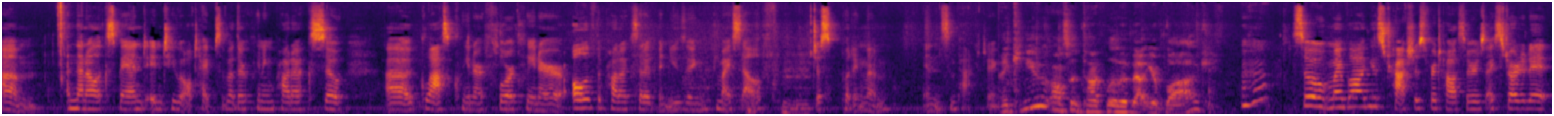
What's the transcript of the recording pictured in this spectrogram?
Um, and then I'll expand into all types of other cleaning products. So, uh, glass cleaner, floor cleaner, all of the products that I've been using myself, Mm-hmm. just putting them in some packaging. And can you also talk a little bit about your blog? So my blog is Trash is for Tossers. I started it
